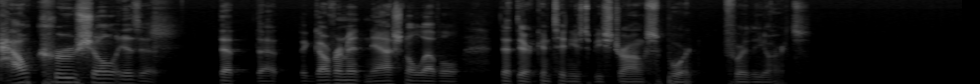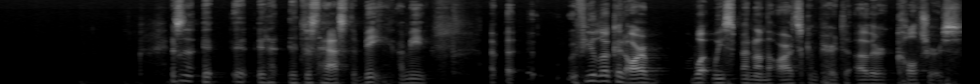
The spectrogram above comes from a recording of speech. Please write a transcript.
how crucial is it that that the government, national level, that there continues to be strong support for the arts? Isn't it, it, it, it just has to be. I mean, uh, uh, if you look at our what we spend on the arts compared to other cultures,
